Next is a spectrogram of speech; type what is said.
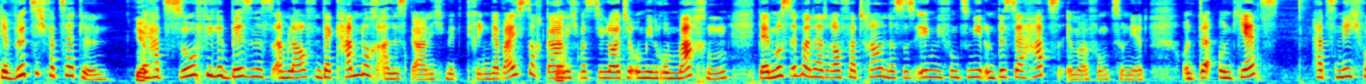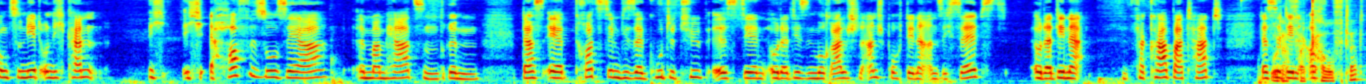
der wird sich verzetteln. Ja. Der hat so viele Business am Laufen, der kann doch alles gar nicht mitkriegen. Der weiß doch gar ja. nicht, was die Leute um ihn rum machen. Der muss immer darauf vertrauen, dass es irgendwie funktioniert. Und bisher hat es immer funktioniert. Und, da, und jetzt hat es nicht funktioniert. Und ich kann, ich, ich hoffe so sehr in meinem Herzen drin, dass er trotzdem dieser gute Typ ist, den, oder diesen moralischen Anspruch, den er an sich selbst oder den er verkörpert hat, dass oder er den verkauft auch, hat.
